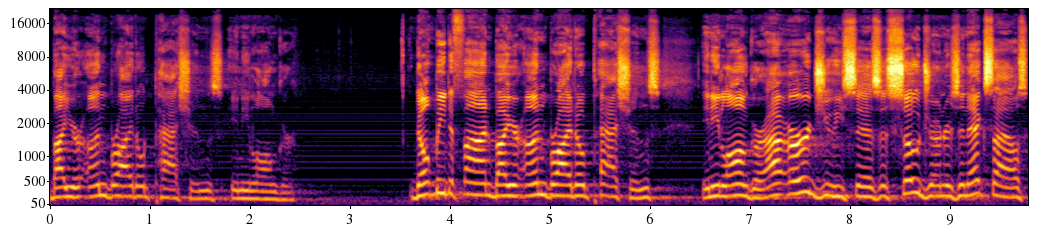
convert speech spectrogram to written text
by your unbridled passions any longer. Don't be defined by your unbridled passions any longer. I urge you, he says, as sojourners and exiles,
